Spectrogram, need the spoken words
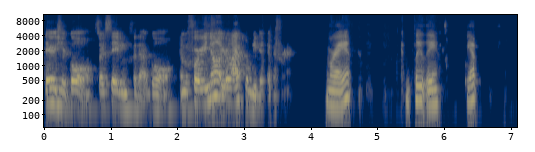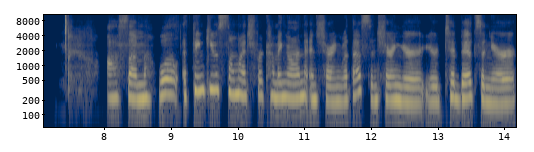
There's your goal. Start saving for that goal, and before you know it, your life will be different. Right. Completely. Yep. Awesome. Well, thank you so much for coming on and sharing with us and sharing your your tidbits and your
